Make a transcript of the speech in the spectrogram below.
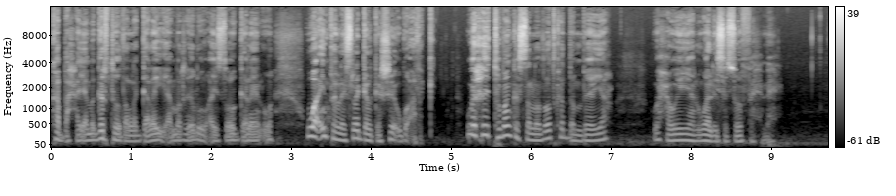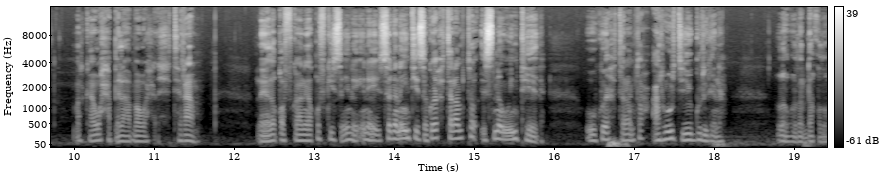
ka baxay ama gartooda la galay ama reeruhu ay soo galeen Wa- waa inta laysla galgashay ugu adag. Wixii tobanka sannadood ka dambeeya waxa weeyaan waa la isa soo fahmaa marka waxa bilaabma wax ixtiraam. Layado qofkan qofkiisa isagana intiisa ku ixtiraamto isna uu inteeda uu ku ixtiraamto carruurta gurigana la wada dhaqdo.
